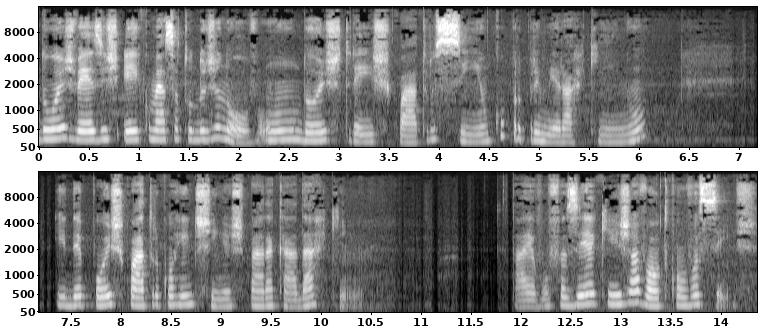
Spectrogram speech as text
duas vezes e começa tudo de novo. Um, dois, três, quatro, cinco para o primeiro arquinho e depois quatro correntinhas para cada arquinho. Tá? Eu vou fazer aqui e já volto com vocês.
